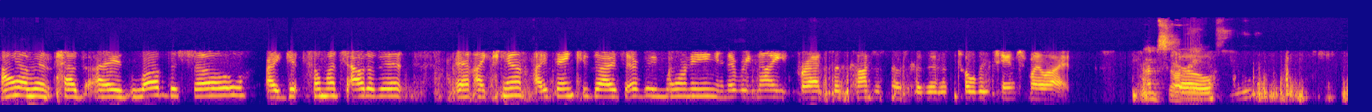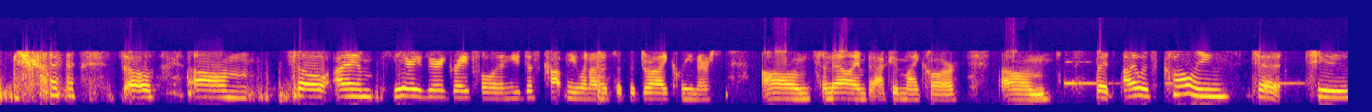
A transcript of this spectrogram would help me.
I haven't had, I love the show. I get so much out of it. And I can't, I thank you guys every morning and every night for Access Consciousness because it has totally changed my life. I'm sorry. so, um, so I am very, very grateful. And you just caught me when I was at the dry cleaners. Um, so now I'm back in my car. Um, but I was calling to to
